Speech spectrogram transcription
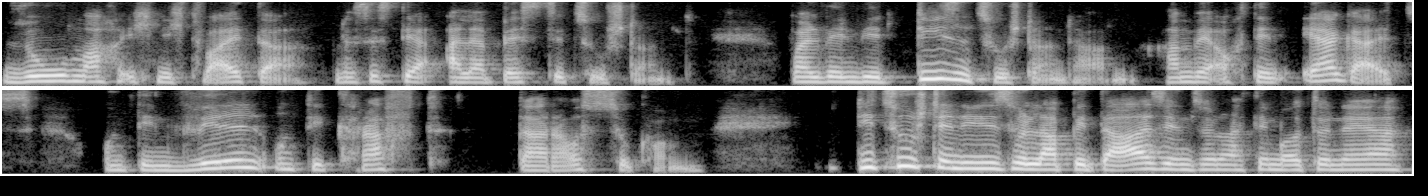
so mache ich nicht weiter, das ist der allerbeste Zustand. Weil wenn wir diesen Zustand haben, haben wir auch den Ehrgeiz und den Willen und die Kraft, da rauszukommen die Zustände, die so lapidar sind, so nach dem Motto, naja,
